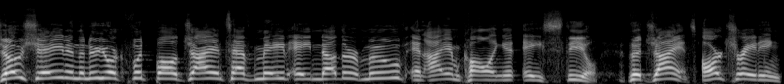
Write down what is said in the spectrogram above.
Joe Schoen and the New York football Giants have made another move, and I am calling it a steal. The Giants are trading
